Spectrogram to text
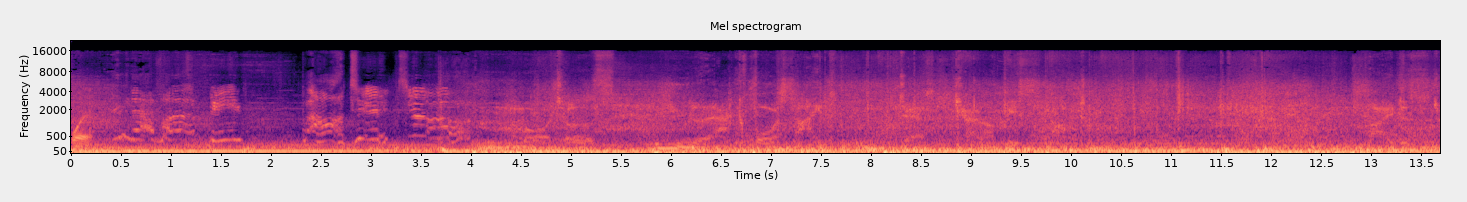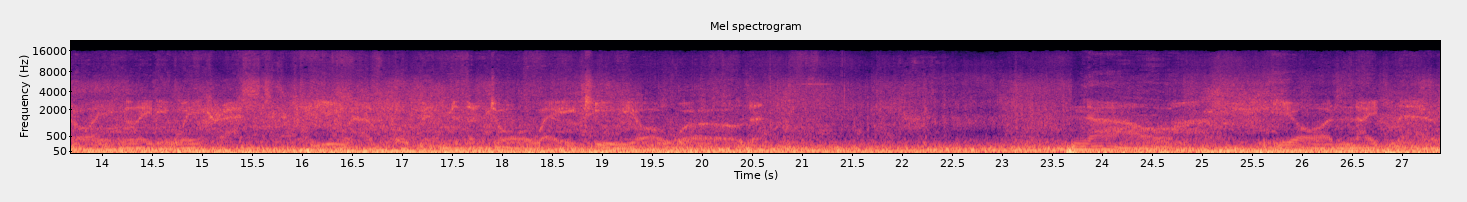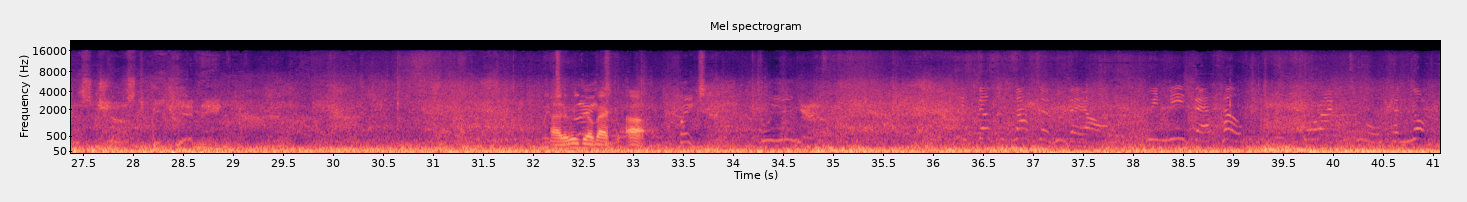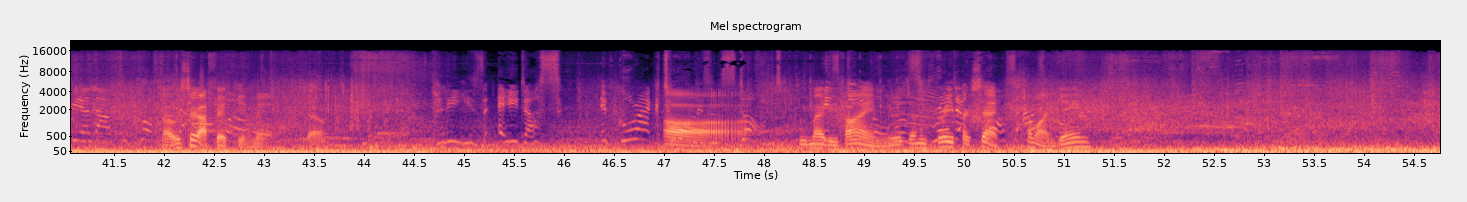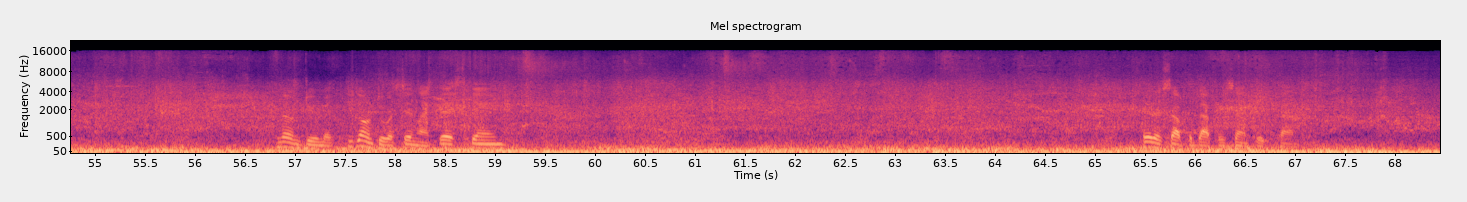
Where? Never be parted. Mortals, you lack foresight. How do we go back up? Wait, It doesn't matter who they are. We need their help. Gorak cannot be allowed to cross. Oh, we still got 15 minutes, so. Please aid us. If Gorak isn't Aw, stopped, we might be fine. evil It was only 3%. Come on, game. Don't do me. You don't do us in like this, game. Hit us up with that percentage, then.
